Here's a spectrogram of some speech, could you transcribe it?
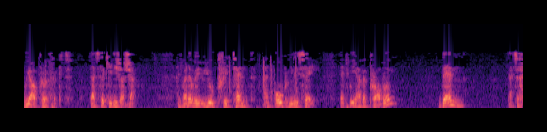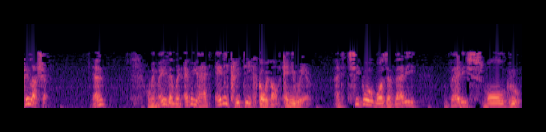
we are perfect. That's the Kiddush Hashem. And whenever you pretend and openly say that we have a problem, then that's a Chil Hashem. Yeah? Whenever you had any critique going on anywhere, and Tzibur was a very, very small group,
